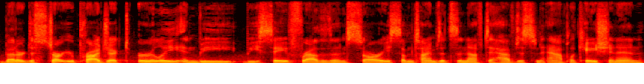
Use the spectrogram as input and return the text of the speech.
better to start your project early and be be safe rather than sorry. Sometimes it's enough to have just an application in.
